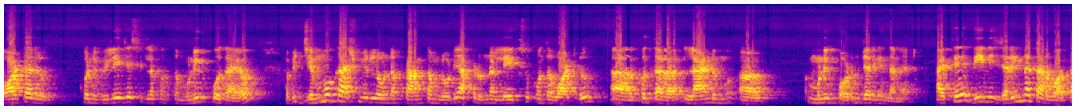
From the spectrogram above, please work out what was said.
వాటర్ కొన్ని విలేజెస్ ఇట్లా కొంత మునిగిపోతాయో అవి జమ్మూ కాశ్మీర్లో ఉన్న ప్రాంతంలోని అక్కడ ఉన్న లేక్స్ కొంత వాటర్ కొంత ల్యాండ్ మునిగిపోవడం జరిగింది అన్నట్టు అయితే దీని జరిగిన తర్వాత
